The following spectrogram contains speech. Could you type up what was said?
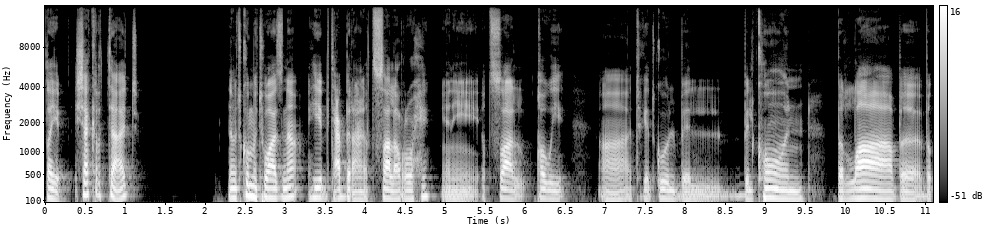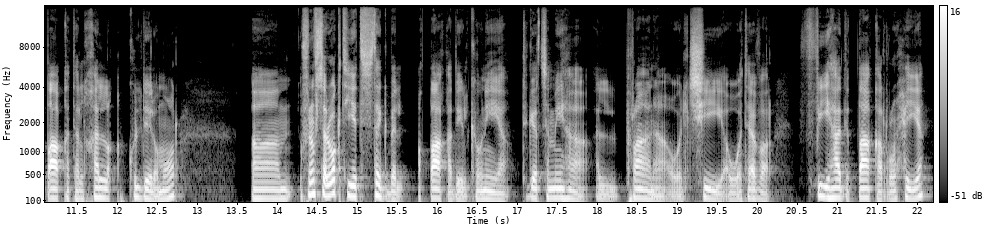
طيب شاكرا التاج لما تكون متوازنة هي بتعبر عن الاتصال الروحي يعني اتصال قوي. آه تقدر تقول بال... بالكون بالله بطاقة الخلق كل دي الأمور. وفي نفس الوقت هي تستقبل الطاقة دي الكونية. تقدر تسميها البرانا أو التشي أو whatever في هذه الطاقة الروحية.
